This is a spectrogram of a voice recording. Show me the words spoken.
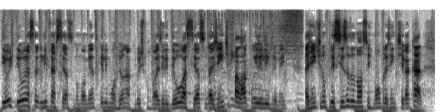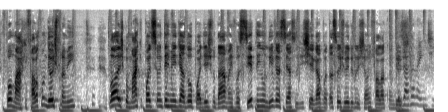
Deus deu esse livre acesso no momento que ele morreu na cruz por nós. Ele deu o acesso da gente falar com ele livremente. A gente não precisa do nosso irmão pra gente chegar. Cara, pô, Mark, fala com Deus pra mim. Lógico, o Mark pode ser um intermediador, pode ajudar, mas você tem um livre acesso de chegar, botar seu joelho no chão e falar com Deus. Exatamente.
